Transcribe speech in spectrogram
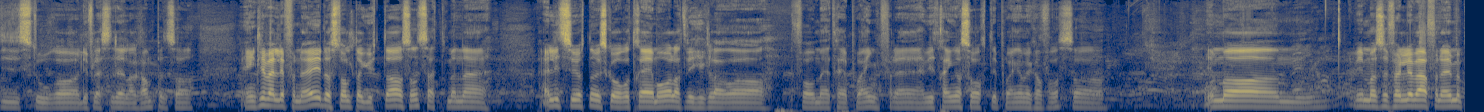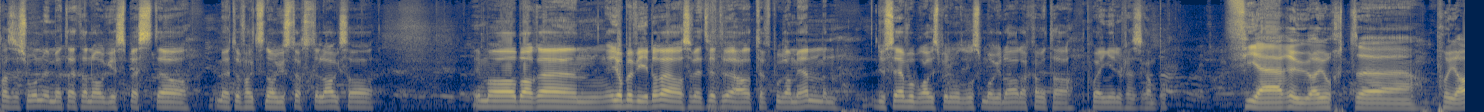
de store og de fleste deler av kampen. Så jeg er egentlig veldig fornøyd og stolt av gutta og sånn sett, men eh, det er litt surt når vi skårer tre mål at vi ikke klarer å få med tre poeng. For det, vi trenger sårt de poengene vi kan få. så vi må, vi må selvfølgelig være fornøyd med prestasjonen. Vi møter et av Norges beste og møter faktisk Norges største lag. så vi må bare mm, jobbe videre, og så vet vi at vi har et tøft program igjen. Men du ser hvor bra vi spiller mot Rosenborg i dag. Da kan vi ta poeng i de fleste kamper. Fjerde uavgjort eh, på, ja,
